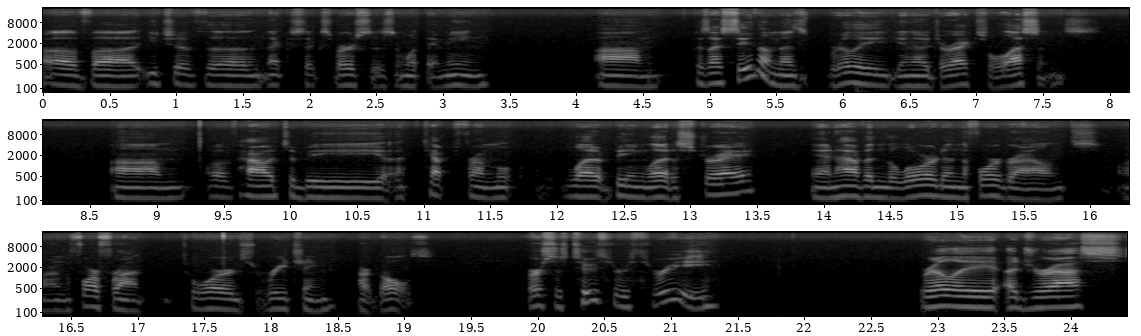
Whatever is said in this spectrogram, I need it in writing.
of uh, each of the next six verses and what they mean. Because um, I see them as really, you know, direct lessons um, of how to be kept from let, being led astray and having the Lord in the foreground or in the forefront towards reaching our goals. Verses 2 through 3 really address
